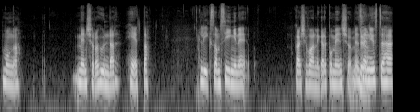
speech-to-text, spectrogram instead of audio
många människor och hundar heta. Liksom Signe kanske vanligare på människor. Men sen Ja. just det här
